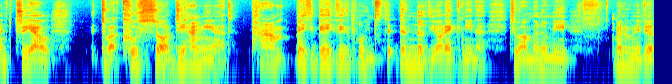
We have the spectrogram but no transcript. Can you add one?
yn trial tywa, cwrso dihangiad, pam, beth, beth fydd y pwynt defnyddio'r egni yna. Maen nhw'n mynd ma nhw i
